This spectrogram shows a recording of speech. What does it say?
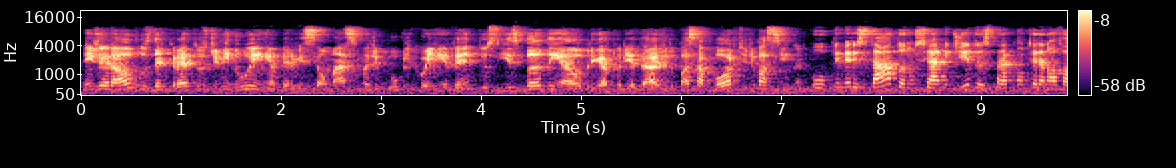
Em geral, os decretos diminuem a permissão máxima de público em eventos e expandem a obrigatoriedade do passaporte de vacina. O primeiro estado a anunciar medidas para conter a nova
